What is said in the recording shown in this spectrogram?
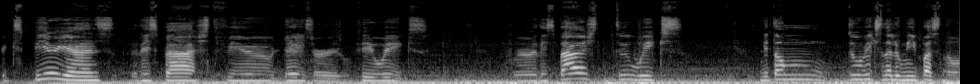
experience this past few days or few weeks. For this past two weeks, nitong two weeks na lumipas, no?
